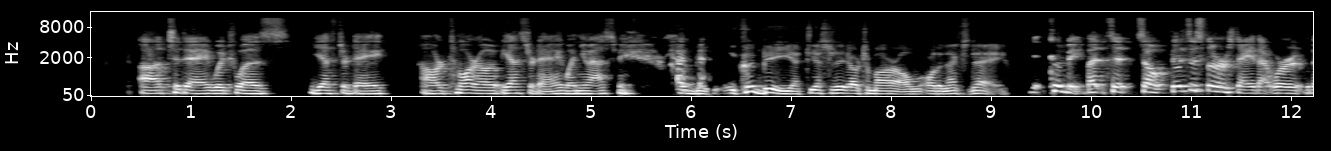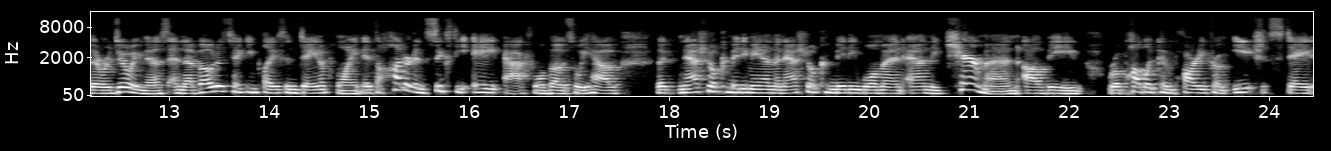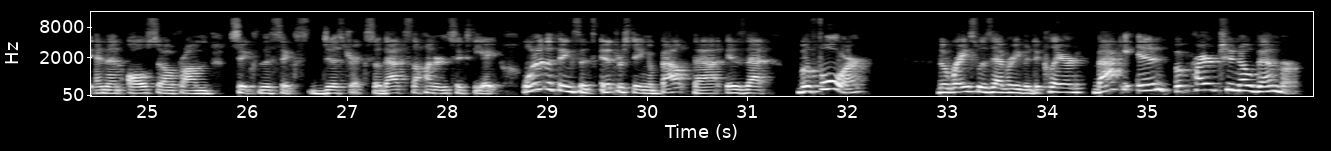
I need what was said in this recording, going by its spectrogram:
uh, today, which was yesterday or tomorrow, yesterday, when you asked me. could be, it could be yesterday or tomorrow or the next day. It could be, but so this is Thursday that we're that we're doing this, and the vote is taking place in Dana Point. It's 168 actual votes. So we have the national committee man, the national committee woman, and the chairman of the Republican Party from each state, and then also from six the six districts. So that's the 168. One of the things that's interesting about that is that before the race was ever even declared, back in but prior to November,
